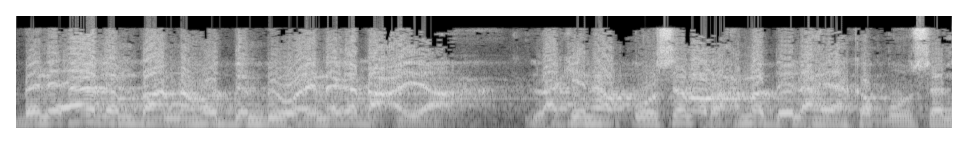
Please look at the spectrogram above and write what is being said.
bani aadam baa naho dembi waa inaga dhacayaa laakiin ha quusan oo raxmadda ilaahay ha ka quusan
